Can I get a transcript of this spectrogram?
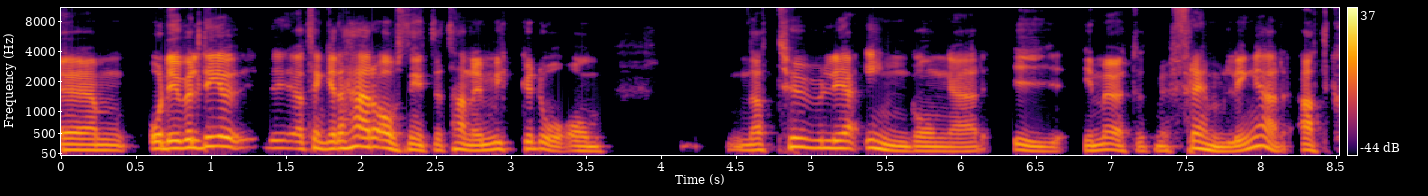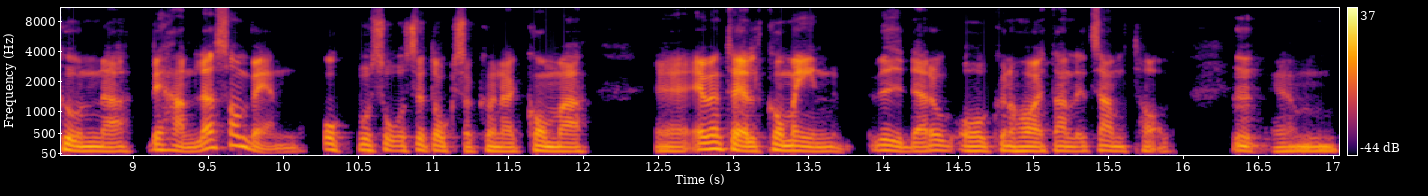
um, och det är väl det, jag tänker det här avsnittet handlar mycket då om naturliga ingångar i, i mötet med främlingar att kunna behandlas som vän och på så sätt också kunna komma, eh, eventuellt komma in vidare och, och, kunna ha ett andligt samtal. Mm. Um,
